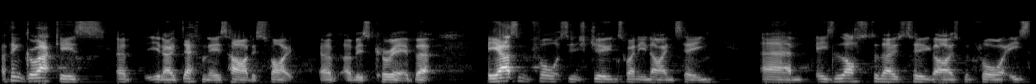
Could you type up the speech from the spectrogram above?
I think Glowacki is, uh, you know, definitely his hardest fight of, of, his career, but he hasn't fought since June 2019. Um, he's lost to those two guys before. He's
